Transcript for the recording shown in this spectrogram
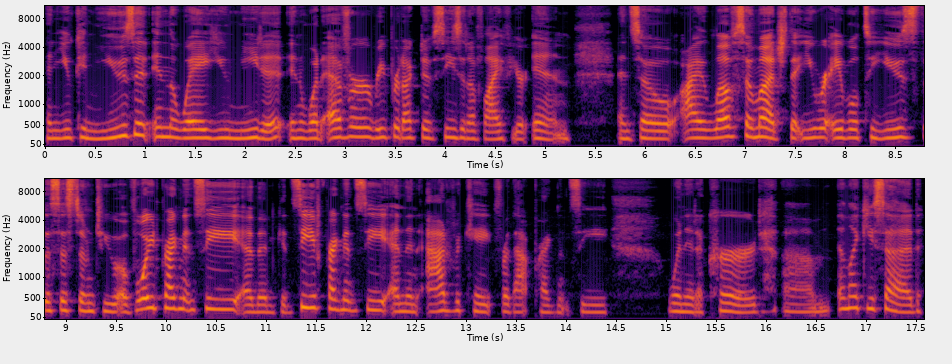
and you can use it in the way you need it in whatever reproductive season of life you're in. And so I love so much that you were able to use the system to avoid pregnancy and then conceive pregnancy and then advocate for that pregnancy when it occurred. Um, and like you said,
